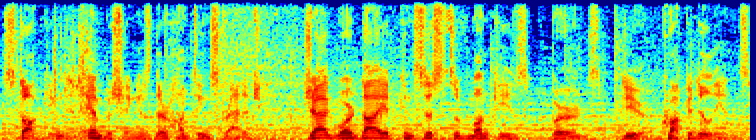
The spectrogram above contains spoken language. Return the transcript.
Stalking and ambushing is their hunting strategy. Jaguar diet consists of monkeys, birds, deer, crocodilians,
